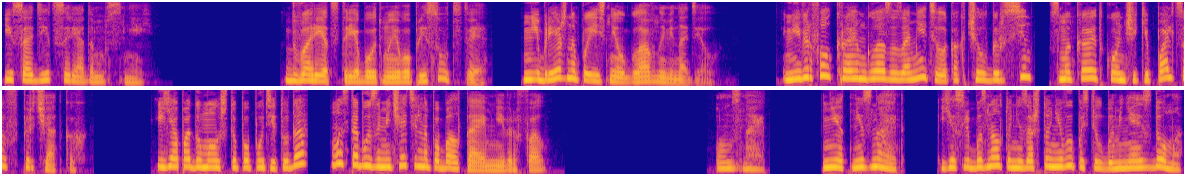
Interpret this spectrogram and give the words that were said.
и садится рядом с ней. «Дворец требует моего присутствия», — небрежно пояснил главный винодел. Неверфел краем глаза заметила, как Челдерсин смыкает кончики пальцев в перчатках. И я подумал, что по пути туда мы с тобой замечательно поболтаем, Неверфел. Он знает. Нет, не знает. Если бы знал, то ни за что не выпустил бы меня из дома.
